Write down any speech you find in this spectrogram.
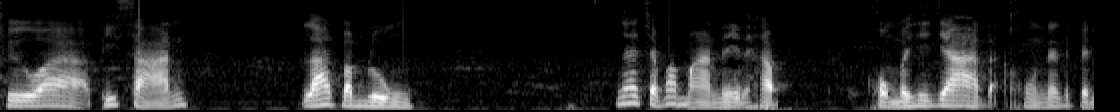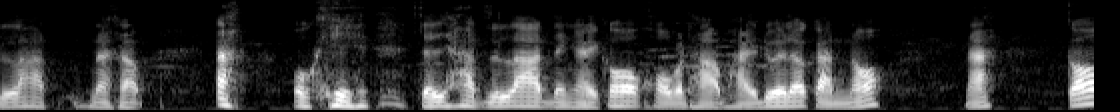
ชื่อว่าพิสารราชบำรุง น่าจะประมาณนี้นะครับ คงไม่ใช่ญาติคงน่าจะเป็นราชนะครับอะโอเค จะญาติหรือราชยังไงก็ขอประทาภัยด้วยแล้วกันเนาะนะก็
